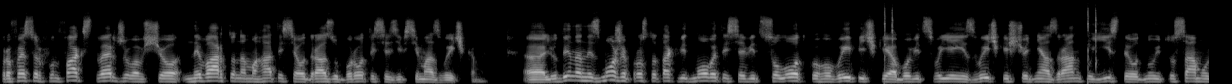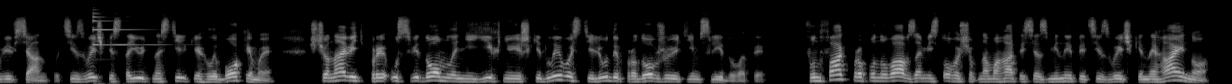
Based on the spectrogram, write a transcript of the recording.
Професор Фунфак стверджував, що не варто намагатися одразу боротися зі всіма звичками. Е, Людина не зможе просто так відмовитися від солодкого випічки або від своєї звички щодня зранку їсти одну й ту саму вівсянку. Ці звички стають настільки глибокими, що навіть при усвідомленні їхньої шкідливості люди продовжують їм слідувати. Фунфак пропонував замість того, щоб намагатися змінити ці звички негайно,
